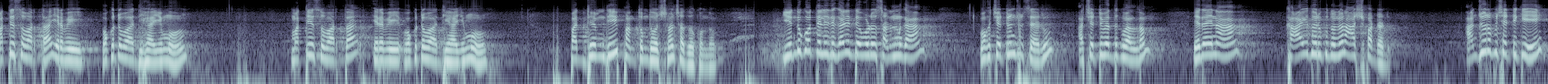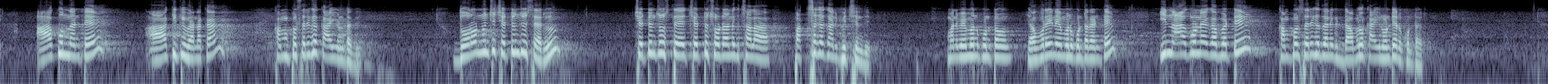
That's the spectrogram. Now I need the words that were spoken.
మత్స్యవార్త ఇరవై ఒకటవ అధ్యాయము. మత్స్యవార్త ఇరవై ఒకటవ అధ్యాయము. పద్దెనిమిది పంతొమ్మిది వచ్చిన చదువుకుందాం. ఎందుకో తెలియదు కానీ దేవుడు సడన్గా ఒక చెట్టును చూశారు. ఆ చెట్టు వద్దకు వెళ్దాం. ఏదైనా కాయ దొరుకుతుందని ఆశపడ్డాడు. అంజూరపు చెట్టుకి ఆకు ఉందంటే వెనక కంపల్సరీగా కాయ ఉంటుంది. దూరం నుంచి చెట్టును చూశారు. చెట్టును చూస్తే చెట్టు చూడడానికి చాలా పచ్చగా కనిపించింది. మనం ఏమనుకుంటాం? ఎవరైనా ఏమనుకుంటారంటే ఇన్ని ఆకులు ఉన్నాయి కాబట్టి కంపల్సరీగా దానికి డబుల్ కాయలు ఉంటాయి అనుకుంటారు.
